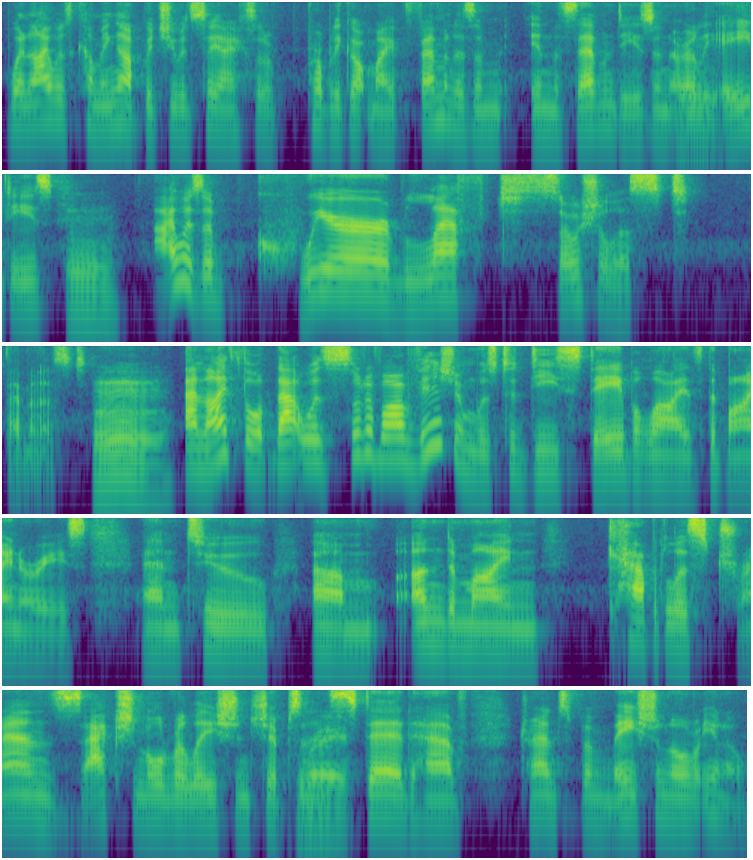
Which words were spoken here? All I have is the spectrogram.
when I was coming up, which you would say I sort of probably got my feminism in the 70s and mm. early 80s, mm. I was a queer left socialist feminist. Mm. And I thought that was sort of our vision was to destabilize the binaries and to um, undermine capitalist transactional relationships and right. instead have transformational, you know,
